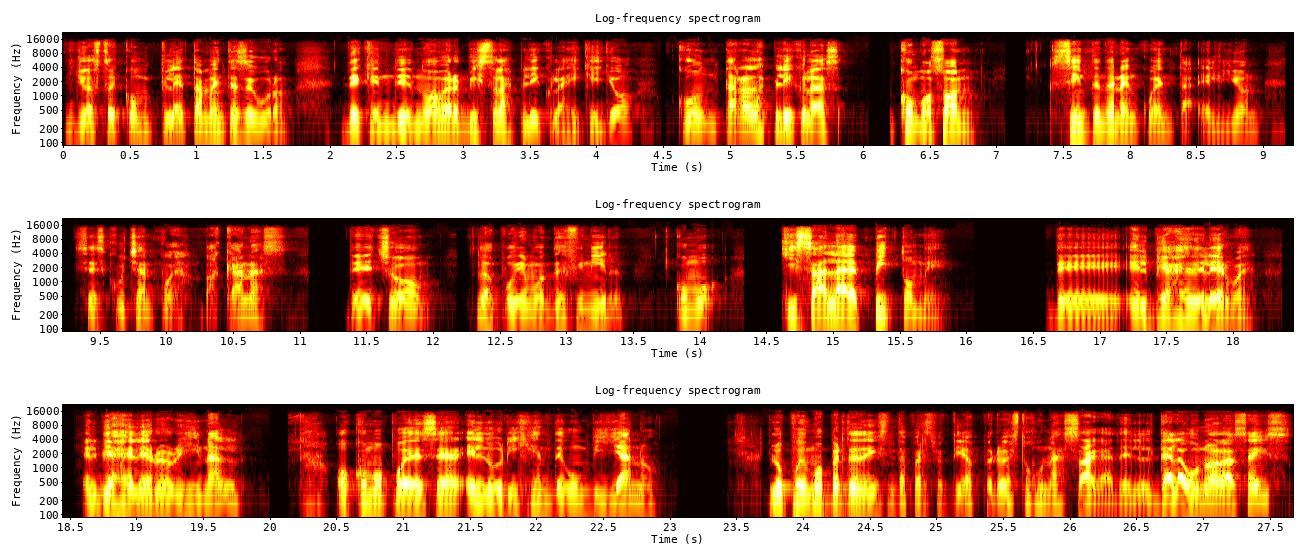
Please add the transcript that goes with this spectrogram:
yo estoy completamente seguro de que de no haber visto las películas y que yo contara las películas como son, sin tener en cuenta el guion, se escuchan pues bacanas. De hecho, las podríamos definir como quizá la epítome de el viaje del héroe, el viaje del héroe original, o cómo puede ser el origen de un villano. Lo podemos ver desde distintas perspectivas, pero esto es una saga, de, la 1 a la 6,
